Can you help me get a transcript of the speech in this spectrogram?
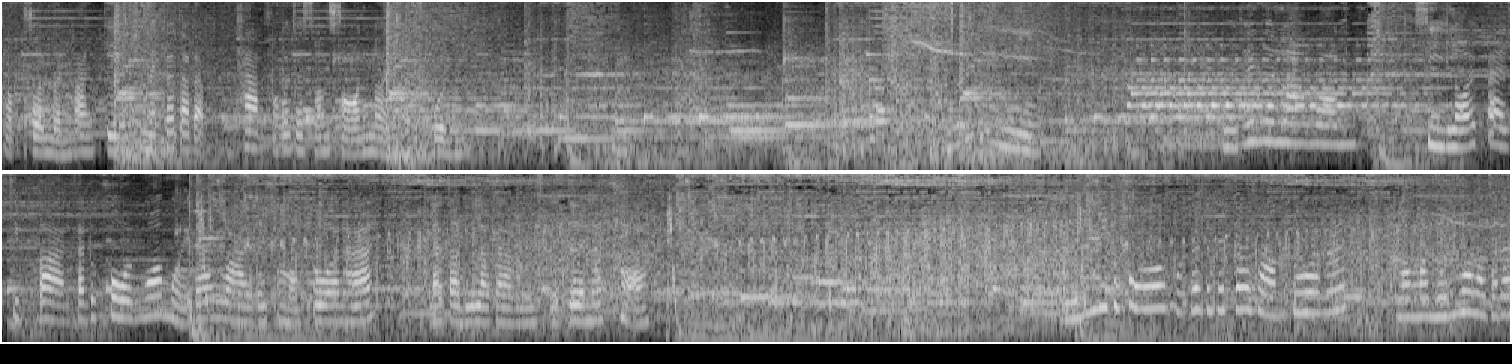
สับสนเหมือนบางเกมใช่ไหมก็จะแบบภาพเขาก็จะซ้อนๆหน่อยนะทุกคน อนนี้เรากำลังสเก็ตอร์นะคะนี่ทุกคนหมวยได้สเก็ตอร์สามตัวนะลองมาลุ้นว่าเราจะได้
